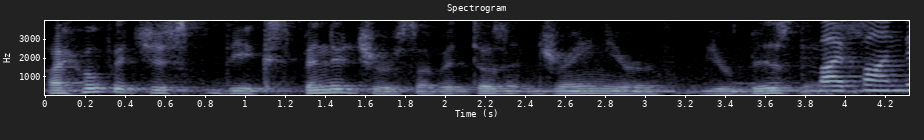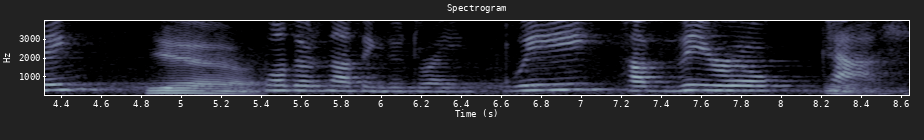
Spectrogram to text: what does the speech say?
I hope it just, the expenditures of it doesn't drain your, your business. My funding? Yeah. Well, there's nothing to drain. We have zero cash.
